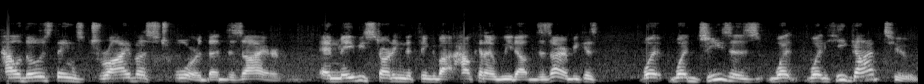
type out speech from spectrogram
how those things drive us toward that desire, and maybe starting to think about how can I weed out desire? Because what what Jesus what what he got to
